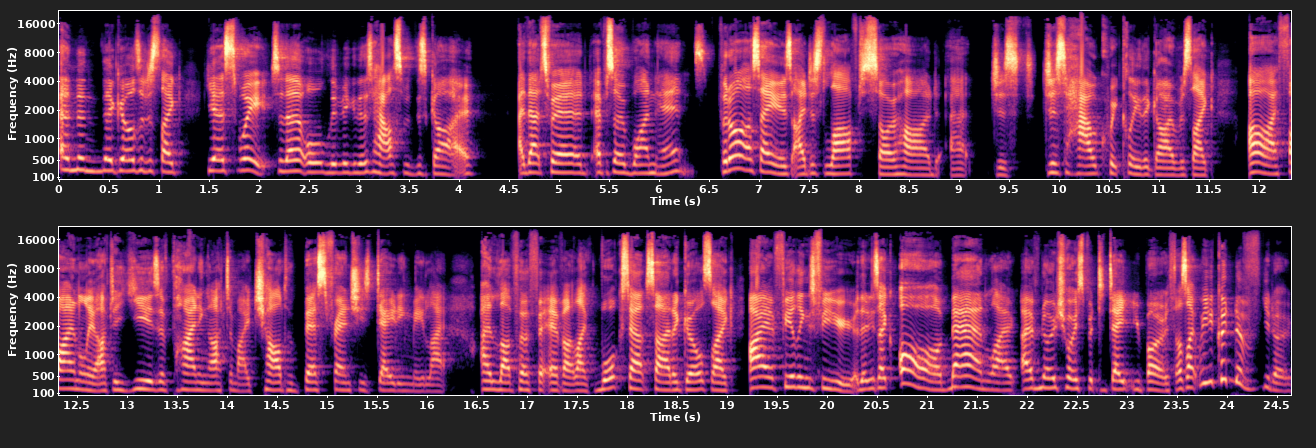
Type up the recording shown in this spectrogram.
and then the girls are just like, yeah, sweet. So they're all living in this house with this guy. And that's where episode one ends. But all I'll say is I just laughed so hard at just just how quickly the guy was like, oh, I finally, after years of pining after my childhood best friend, she's dating me. Like, I love her forever. Like, walks outside, a girl's like, I have feelings for you. And then he's like, oh man, like, I have no choice but to date you both. I was like, well, you couldn't have, you know,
